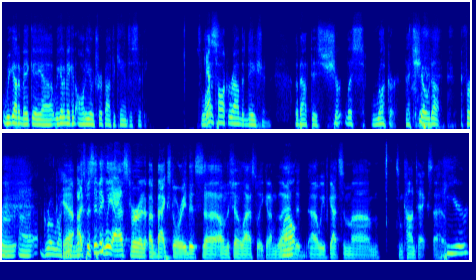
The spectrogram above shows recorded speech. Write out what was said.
We got to make a uh, we got to make an audio trip out to Kansas City. There's a lot of talk around the nation about this shirtless rucker that showed up for uh, Grow Ruck. Yeah, I specifically asked for a, a backstory this uh, on the show last week, and I'm glad Well- that uh, we've got some um, some context. I hope. Here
